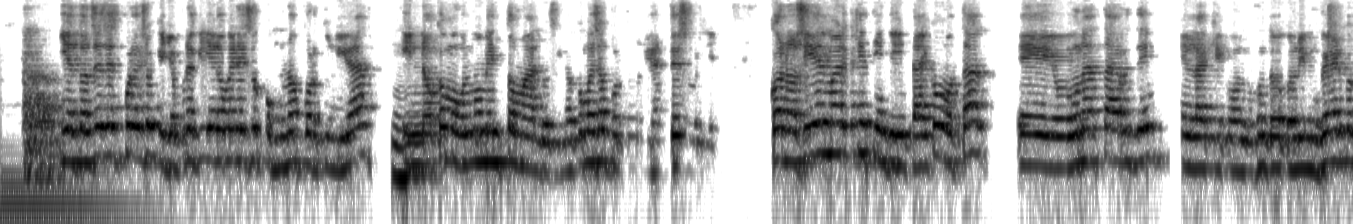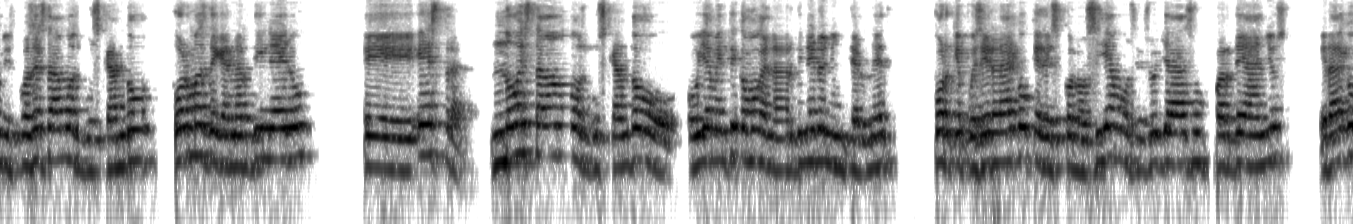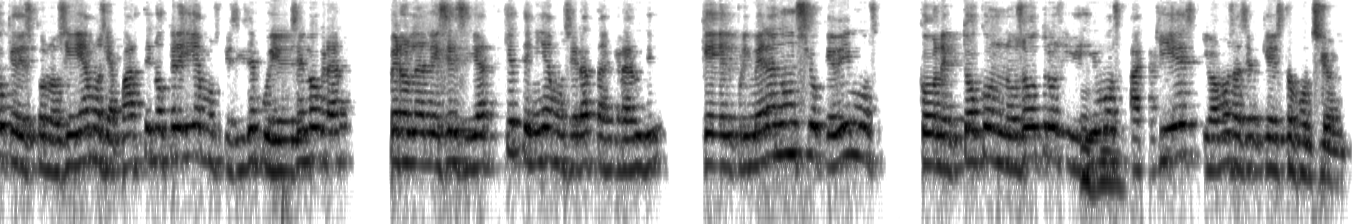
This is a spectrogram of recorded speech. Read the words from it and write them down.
Y entonces es por eso que yo prefiero ver eso como una oportunidad y no como un momento malo, sino como esa oportunidad de surgir. Conocí el marketing digital como tal, eh, una tarde en la que junto con mi mujer, con mi esposa, estábamos buscando formas de ganar dinero eh, extra. No estábamos buscando, obviamente, cómo ganar dinero en Internet, porque pues era algo que desconocíamos, eso ya hace un par de años, era algo que desconocíamos y aparte no creíamos que sí se pudiese lograr, pero la necesidad que teníamos era tan grande que el primer anuncio que vimos conectó con nosotros y dijimos, aquí es y vamos a hacer que esto funcione.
